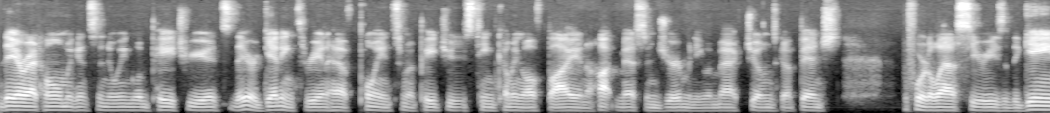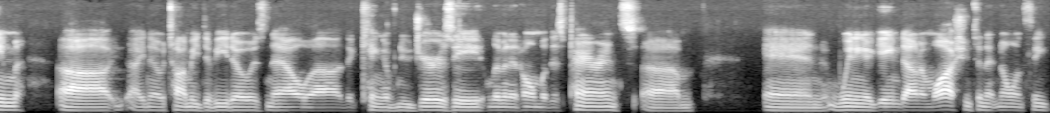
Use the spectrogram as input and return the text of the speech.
They are at home against the New England Patriots. They are getting three and a half points from a Patriots team coming off bye in a hot mess in Germany when Mac Jones got benched before the last series of the game. Uh, I know Tommy DeVito is now uh, the king of New Jersey, living at home with his parents, um, and winning a game down in Washington that no one think,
